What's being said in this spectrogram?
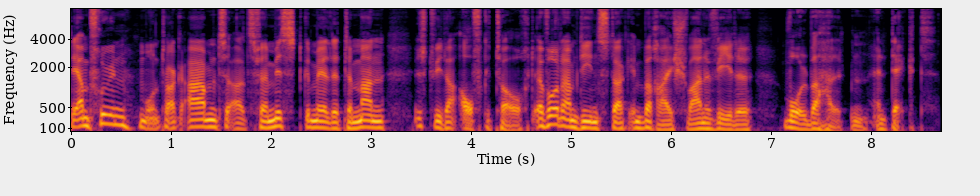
Der am frühen Montagabend als vermisst gemeldete Mann ist wieder aufgetaucht. Er wurde am Dienstag im Bereich Schwanewede wohlbehalten entdeckt.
